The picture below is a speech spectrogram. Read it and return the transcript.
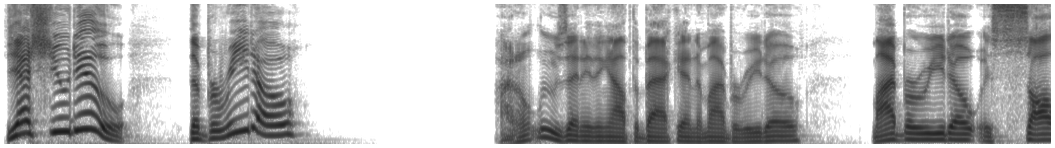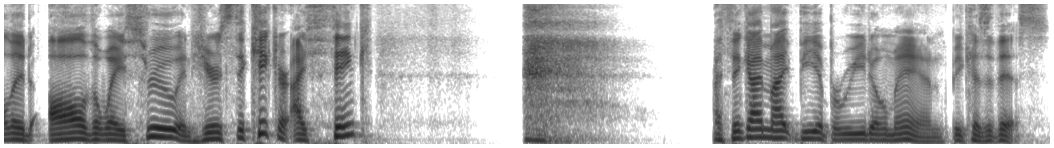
Yes, you do. The burrito, I don't lose anything out the back end of my burrito. My burrito is solid all the way through. And here's the kicker I think. I think I might be a burrito man because of this.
